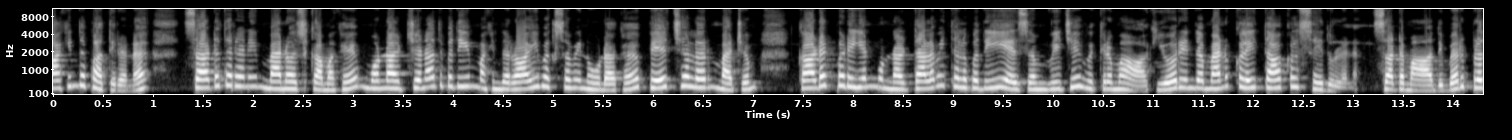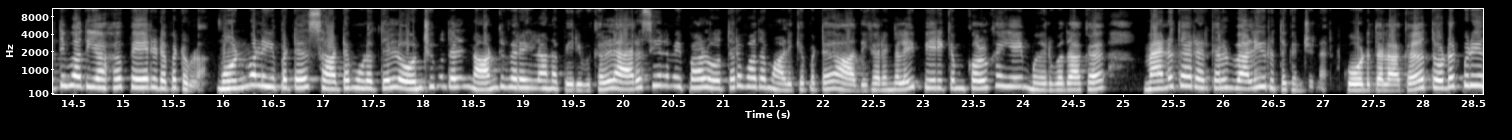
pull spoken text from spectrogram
மஹிந்த பாத்திரன சட்டத்தரணி மனோஜ் கமகே முன்னாள் ஜனாதிபதி மஹிந்த ராயபக்சவின் ஊடாக பேச்சாளர் மற்றும் கடற்படையின் முன்னாள் தலைமை தளபதி எஸ். எம். விஜய் விக்ரம ஆகியோர் இந்த மனுக்களை தாக்கல் செய்துள்ளனர். சட்டமா அதிபர் பிரதிவாதியாக பெயரிடப்பட்டுள்ளார். முன்மொழியப்பட்ட சட்டமூலத்தில் ஒன்று முதல் நான்கு வரையிலான பிரிவுகள் அரசியலமைப்பால் உத்தரவாதம் அளிக்கப்பட்ட அதிகாரங்களை பிரிக்கும் கொள்கையை மீறுவதாக மனுதாரர்கள் வலியுறுத்துகின்றனர். கூடுதலாக தொடர்புடைய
